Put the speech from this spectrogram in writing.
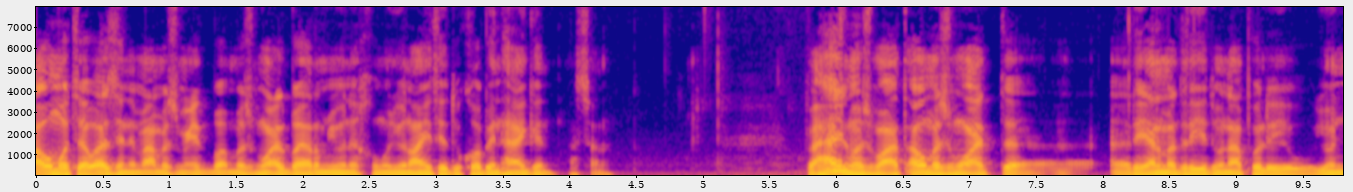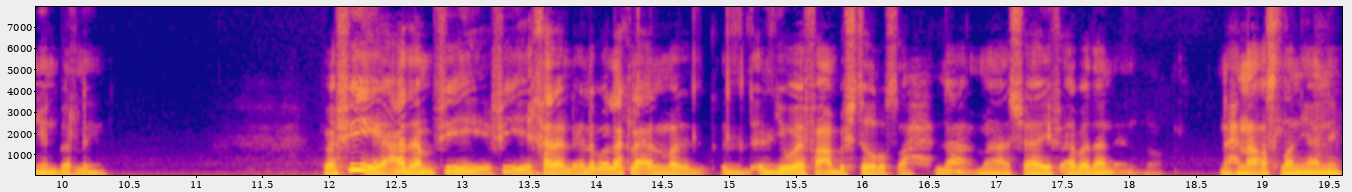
أو متوازنة مع مجموعة مجموعة بايرن ميونخ ويونايتد وكوبنهاجن مثلا. فهاي المجموعات أو مجموعة آه، ريال مدريد ونابولي ويونيون برلين. ففي عدم في في خلل. اللي بقول لك لا اليويفا عم بيشتغلوا صح؟ لا ما شايف ابدا إنه نحن أصلا يعني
